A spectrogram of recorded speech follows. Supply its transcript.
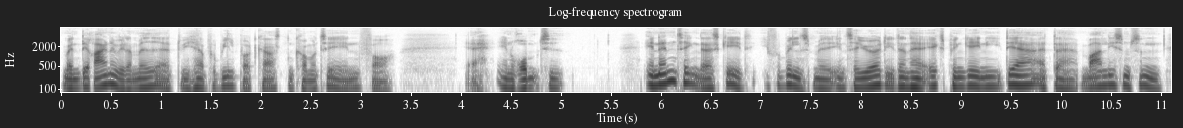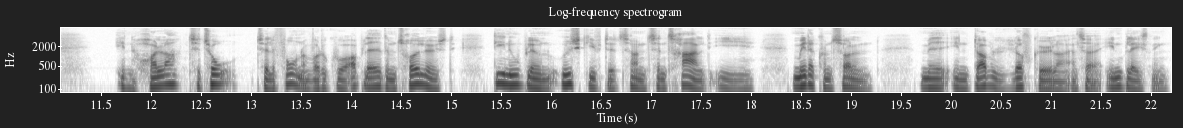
men det regner vi da med, at vi her på Bilpodcasten kommer til inden for ja, en rumtid. En anden ting, der er sket i forbindelse med interiøret i den her Xpeng G9, det er, at der var ligesom sådan en holder til to telefoner, hvor du kunne oplade dem trådløst. De er nu blevet udskiftet sådan centralt i midterkonsollen med en dobbelt luftkøler, altså indblæsning.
